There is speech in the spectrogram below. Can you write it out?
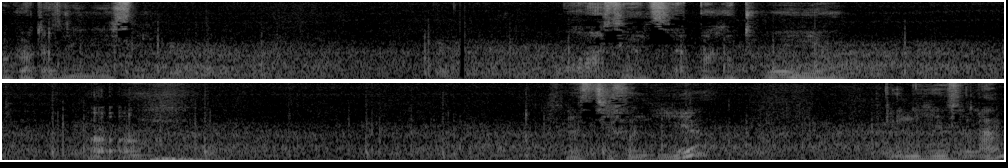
Oh Gott, das sind die nächsten. Ist die ganze Apparatur hier. Oh oh. Sind das die von hier? Gehen die hier so lang?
